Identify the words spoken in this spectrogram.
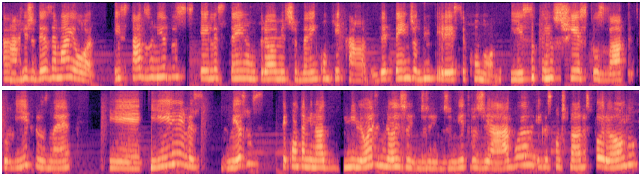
a rigidez é maior. Estados Unidos, eles têm um trâmite bem complicado, depende do interesse econômico. E isso tem os xistos lá, petrolíferos, né, e, que eles, mesmo ter contaminado milhões e milhões de, de, de litros de água, eles continuaram explorando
